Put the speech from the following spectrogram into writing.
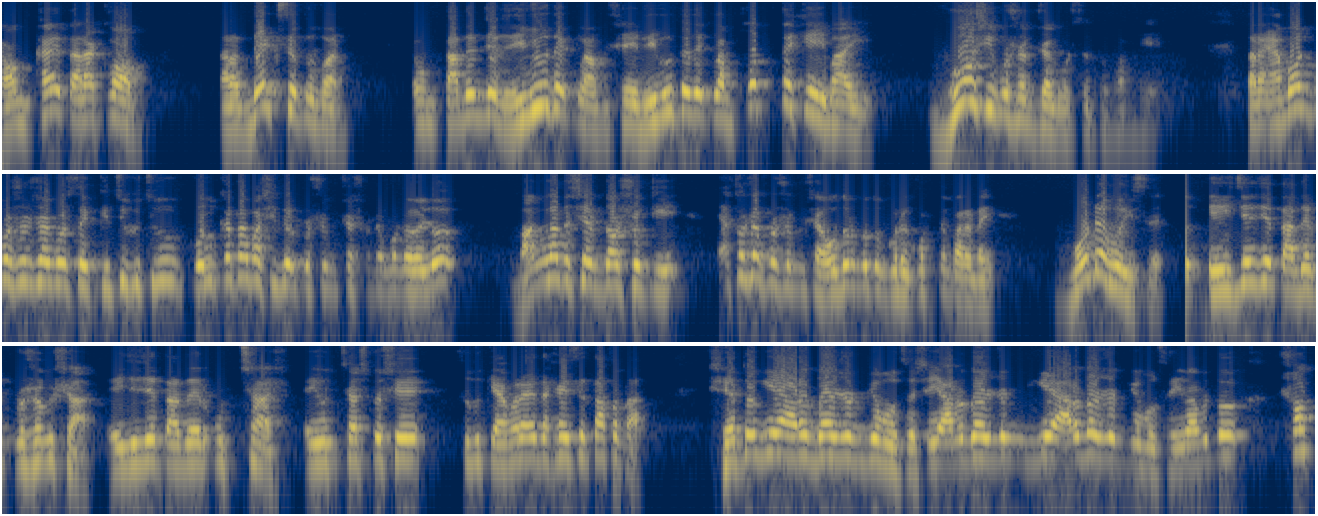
সংখ্যায় তারা কম, তারা দেখছে তুফান। এবং তাদের যে রিভিউ দেখলাম, সেই রিভিউতে দেখলাম প্রত্যেকেই ভাই ভূয়সী প্রশংসা করছে তুফান নিয়ে তারা এমন প্রশংসা করছে, কিছু কিছু কলকাতাবাসীদের প্রশংসা শুনে মনে হইল, বাংলাদেশের দর্শকই এতটা প্রশংসা ওদের মতো করে করতে পারে নাই। মনে হইছে, এই যে যে তাদের প্রশংসা, এই যে যে তাদের উচ্ছ্বাস, এই উচ্ছ্বাস তো সে শুধু ক্যামেরায় দেখাইছে তা তো না। সে তো গিয়ে আরও দশজনকে বলছে, সেই আরও দশজন গিয়ে আরও দশজনকে বলছে। এইভাবে তো শত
